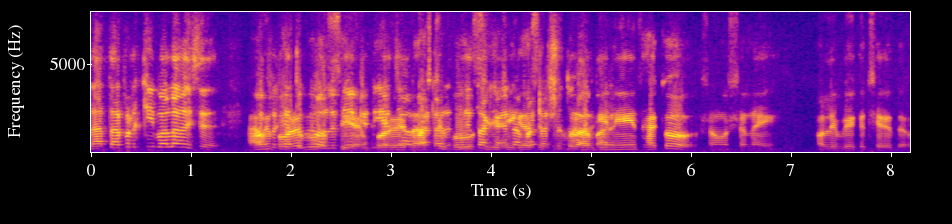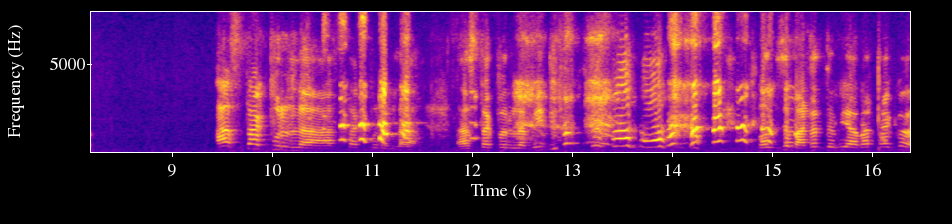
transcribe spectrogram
না তারপরে কি বলা হয়েছে? আমি পরে বলছি নিয়ে পরে লাস্টে বলছি যে ঠিক আছে বাটার তুমি শুধু বাটারকে আমার। থাকো সমস্যা নেই অলিভিয়াকে ছেড়ে দাও। আস্তাগফিরুল্লাহ আস্তাগফিরুল্লাহ আস্তাগফিরুল্লাহ বিদ- বলছে বাটার তুমি আবার থাকো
